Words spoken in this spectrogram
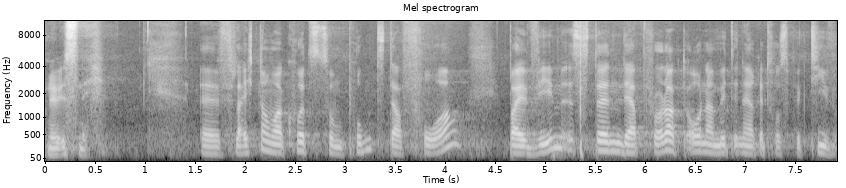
nö, ist nicht. Äh, vielleicht noch mal kurz zum Punkt davor. Bei wem ist denn der Product Owner mit in der Retrospektive?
